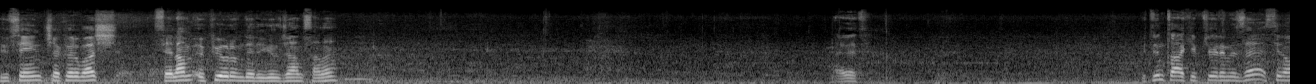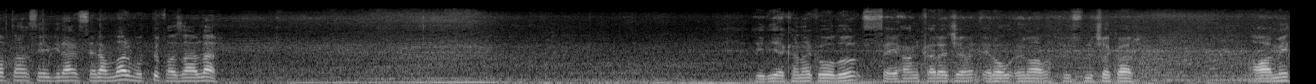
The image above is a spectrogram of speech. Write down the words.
Hüseyin Çakırbaş, selam öpüyorum dedi Gülcan sana. Evet. Bütün takipçilerimize Sinop'tan sevgiler, selamlar, mutlu pazarlar. Hediye Kanakoğlu, Seyhan Karaca, Erol Önal, Hüsnü Çakar, Ahmet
